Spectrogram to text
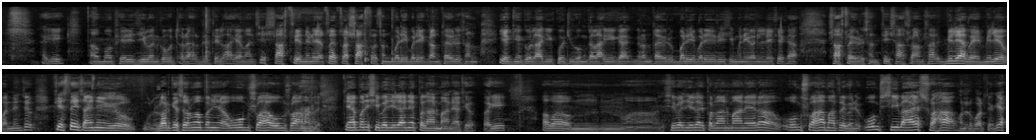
कि अब म फेरि जीवनको उत्तरार्धतिर लागेको मान्छे। शास्त्रीय निर्णय यत्र यत्र शास्त्र छन् बडे बडे ग्रन्थहरू छन्। यज्ञको लागि कोटी होमका लागि ग्रन्थहरू बडे बडे ऋषिमुनिहरूले लेखेका शास्त्रहरू छन्। ती शास्त्रअनुसार मिल्या भए मिल्यो भनिदिन्छु। त्यस्तै चाहिने यो लड्केश्वरमा पनि अब ओम स्वाहा ओम स्वाहा भन्दै त्यहाँ पनि शिवजीलाई नै प्रधान मानेको थियो। अघि अब शिवजीलाई प्रधान मानेर ओम स्वाहा मात्रै भन्यो। ओम शिवाय स्वाहा भन्नु पर्थ्यो क्या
